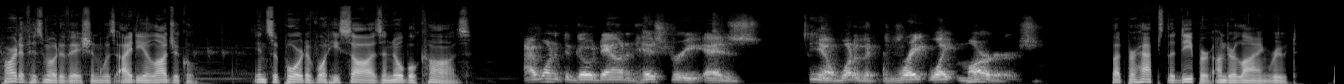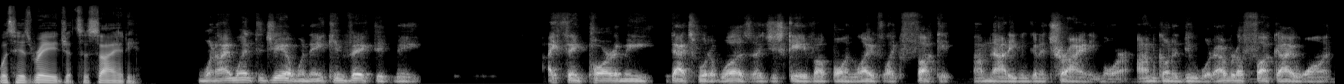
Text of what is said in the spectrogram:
Part of his motivation was ideological, in support of what he saw as a noble cause. I wanted to go down in history as, you know, one of the great white martyrs. But perhaps the deeper underlying root was his rage at society. When I went to jail, when they convicted me, I think part of me, that's what it was. I just gave up on life. Like, fuck it. I'm not even going to try anymore. I'm going to do whatever the fuck I want.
